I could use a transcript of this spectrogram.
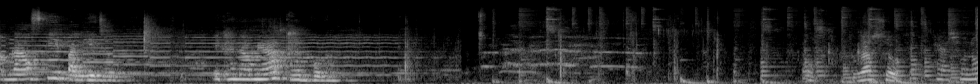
আমরা আজকেই পালিয়ে যাব। এখানে আমি আর থাকব না। তুমি আসছো হ্যাঁ শোনো।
